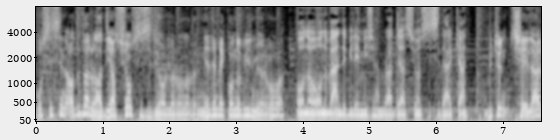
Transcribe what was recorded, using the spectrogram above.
O sisin adı da radyasyon sisi diyorlar ona da. Ne demek onu bilmiyorum ama. Onu onu ben de bilemeyeceğim. Radyasyon sisi derken. Bütün şeyler...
